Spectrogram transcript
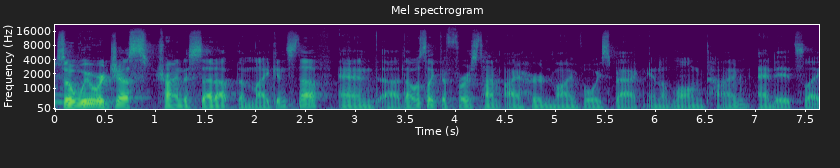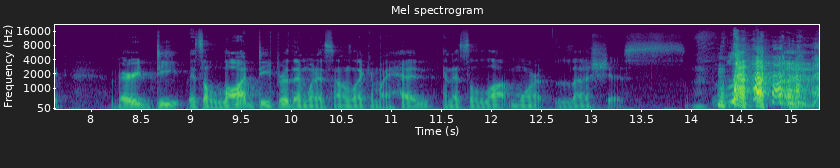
So we were just trying to set up the mic and stuff, and uh, that was like the first time I heard my voice back in a long time, and it's like very deep. It's a lot deeper than what it sounds like in my head, and it's a lot more luscious.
